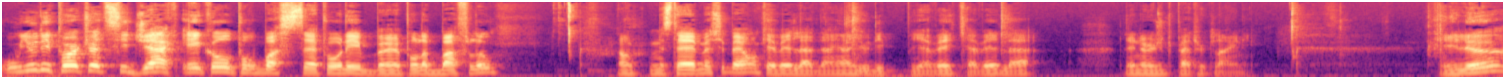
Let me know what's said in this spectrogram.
Au UD Portrait, c'est Jack Eichel pour, pour, les, euh, pour le Buffalo. Donc, c'était M. Perron qui avait la dernière il avait, qui avait l'énergie de Patrick Liney. Et là,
